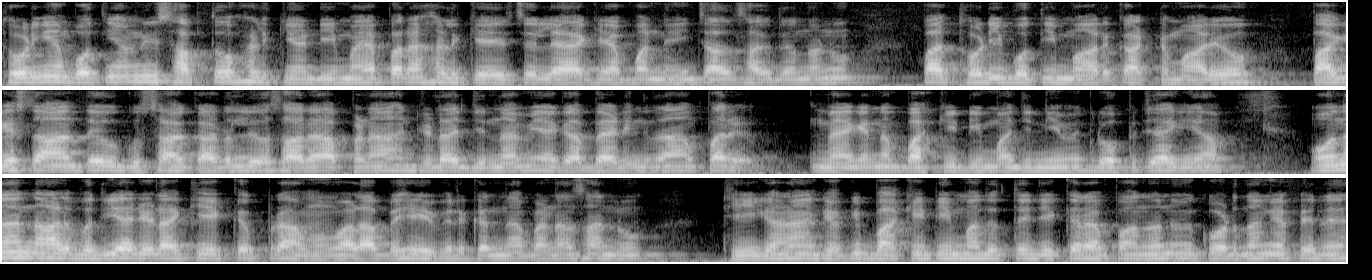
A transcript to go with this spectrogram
ਥੋੜੀਆਂ ਬਹੁਤੀਆਂ ਵੀ ਨਹੀਂ, ਸਭ ਤੋਂ ਹਲਕੀਆਂ ਟੀਮਾਂ ਆ, ਪਰ ਹਲਕੇ 'ਚ ਲੈ ਕੇ ਆਪਾਂ ਨਹੀਂ ਚੱਲ ਸਕਦੇ ਉਹਨਾਂ ਨੂੰ। ਪਰ ਥੋੜੀ ਬਹੁਤੀ ਮਾਰ ਘੱਟ ਮਾਰਿਓ। ਪਾਕਿਸਤਾਨ ਤੇ ਗੁੱਸਾ ਕੱਢ ਲਿਓ ਸਾਰਾ ਆਪਣਾ, ਜਿਹੜਾ ਜਿੰਨਾ ਵੀ ਹੈਗਾ ਬੈਟਿੰਗ ਦਾ। ਪਰ ਮੈਂ ਕਹਿੰਦਾ ਬਾਕੀ ਟੀਮਾਂ ਜਿੰਨੀਆਂ ਵੀ ਗਰੁੱਪ 'ਚ ਹੈਗੀਆਂ ਉਹਨਾਂ ਨਾਲ ਵਧੀਆ ਜਿਹੜਾ ਕਿ ਇੱਕ ਭਰਾਵਾਂ ਵਾਲਾ ਬਿਹੇਵੀਅਰ ਕਰਨਾ ਪੈਣਾ ਸਾਨੂੰ, ਠੀਕ ਆ ਨਾ? ਕਿਉਂਕਿ ਬਾਕੀ ਟੀਮਾਂ ਦੇ ਉੱਤੇ ਜੇਕਰ ਆਪਾਂ ਉਹਨਾਂ ਨੂੰ ਵੀ ਕੁੱਟ ਦਾਂਗੇ ਫਿਰ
